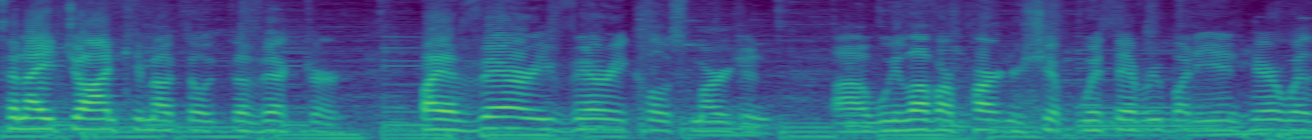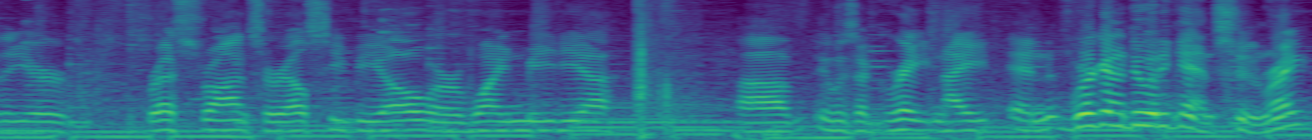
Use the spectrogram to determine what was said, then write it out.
Tonight, John came out the, the victor by a very, very close margin. Uh, we love our partnership with everybody in here, whether you're restaurants or LCBO or wine media. Uh, it was a great night, and we're going to do it again soon, right?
